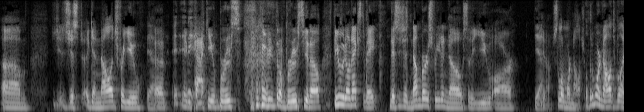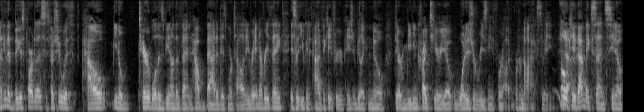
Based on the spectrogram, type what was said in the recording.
Um, j- just again, knowledge for you. Yeah. Uh, And- and maybe PACU, Bruce. throw Bruce. You know, people who don't extubate. This is just numbers for you to know so that you are, Yeah. you know, just a little more knowledgeable. a little more knowledgeable. And I think the biggest part of this, especially with how you know terrible it is being on the vent and how bad it is mortality rate and everything, is that you can advocate for your patient. Be like, no, they're meeting criteria. What is your reasoning for for not extubating? Yeah. Okay, that makes sense. You know,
